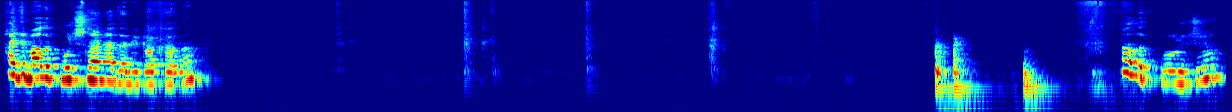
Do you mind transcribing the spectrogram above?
Hadi balık burçlarına da bir bakalım. Balık burcu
